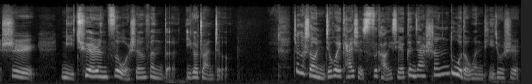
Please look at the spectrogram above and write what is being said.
是你确认自我身份的一个转折。这个时候，你就会开始思考一些更加深度的问题，就是，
